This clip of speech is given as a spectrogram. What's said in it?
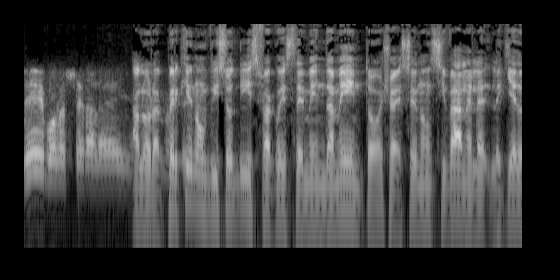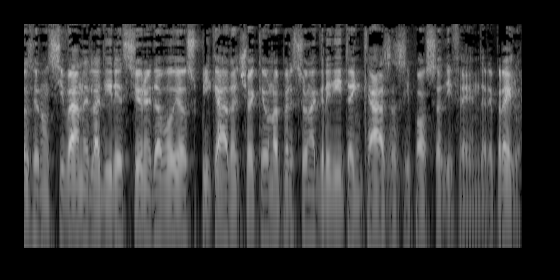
Eh, buonasera a lei. Allora, buonasera. perché non vi soddisfa questo emendamento? Cioè, se non si va nella, le chiedo se non si va nella direzione da voi auspicata, cioè che una persona aggredita in casa si possa difendere. Prego.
